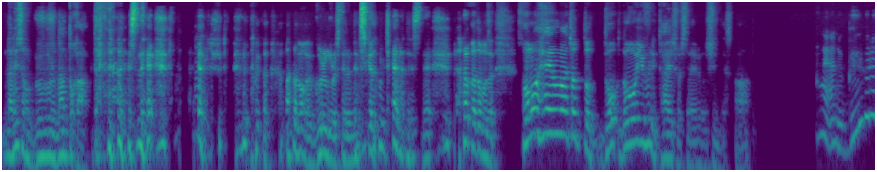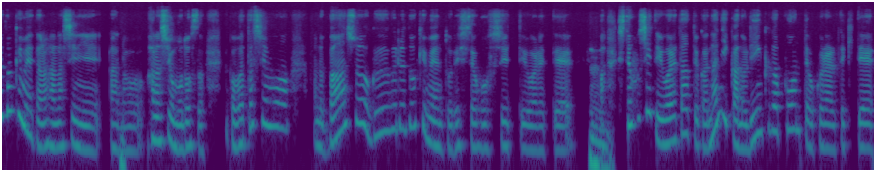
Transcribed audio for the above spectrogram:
何その Google なんとか？みたいなですね。なんか頭がぐるぐるしてるんですけど、みたいなですね。なるかと思うんですその辺はちょっとど、どういうふうに対処したらよろしいんですか？はい、あの Google ドキュメントの話にあの話を戻すと、なんか私もあの板書を Google ドキュメントでしてほしいって言われて、うん、あしてほしいって言われたっていうか、何かのリンクがポンって送られてきて、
